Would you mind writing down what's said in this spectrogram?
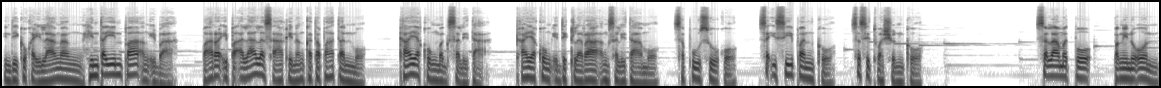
Hindi ko kailangang hintayin pa ang iba para ipaalala sa akin ang katapatan mo, kaya kong magsalita, kaya kong ideklara ang salita mo sa puso ko, sa isipan ko, sa sitwasyon ko. Salamat po, Panginoon,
